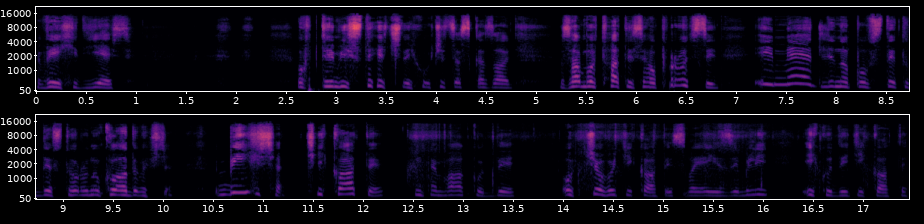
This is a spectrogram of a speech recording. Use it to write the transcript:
вихід є. Оптимістичний, хочеться сказати. Замотатися в простінь і медленно повсти туди в сторону кладовища. Більше тікати нема куди. От чого тікати своєї землі і куди тікати.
